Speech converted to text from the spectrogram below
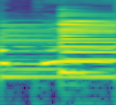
What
